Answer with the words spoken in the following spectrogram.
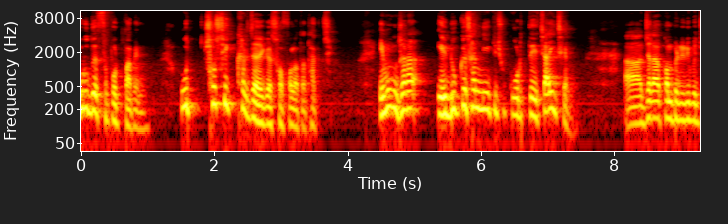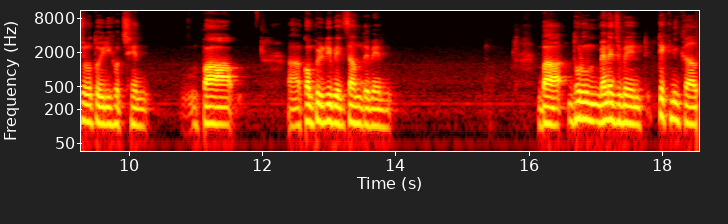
গুরুদের সাপোর্ট পাবেন। উচ্চশিক্ষার জায়গায় সফলতা থাকছে। এবং যারা এডুকেশান নিয়ে কিছু করতে চাইছেন যারা কম্পিটিটিভের জন্য তৈরি হচ্ছেন বা কম্পিটিটিভ এক্সাম দেবেন বা ধরুন ম্যানেজমেন্ট টেকনিক্যাল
